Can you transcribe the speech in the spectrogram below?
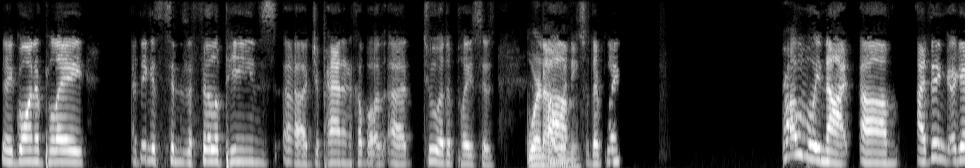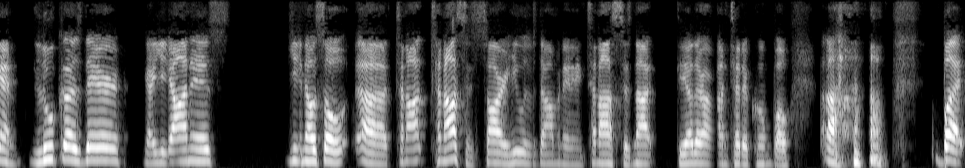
They're going to play. I think it's in the Philippines, uh, Japan, and a couple of uh, two other places. We're not Um, winning. So they're playing. Probably not. Um, I think again, Luka's there. Got Giannis. You know, so uh, Tana- Thanasis. Sorry, he was dominating. Thanasis, not the other Antetokounmpo. Uh, but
